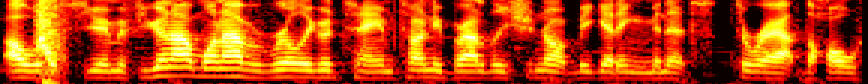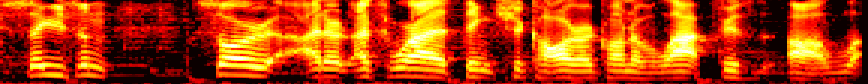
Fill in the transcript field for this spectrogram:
I would assume. If you're going to want to have a really good team, Tony Bradley should not be getting minutes throughout the whole season. So I don't. That's where I think Chicago kind of lap, uh,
